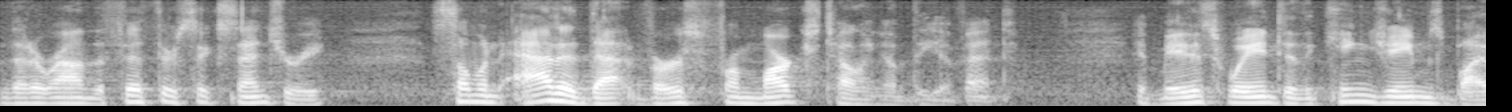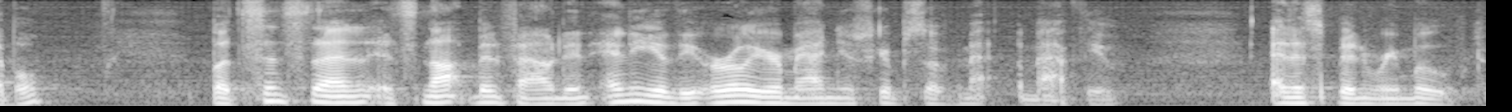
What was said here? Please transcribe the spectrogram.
that around the 5th or 6th century, someone added that verse from Mark's telling of the event. It made its way into the King James Bible but since then, it's not been found in any of the earlier manuscripts of Matthew, and it's been removed.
